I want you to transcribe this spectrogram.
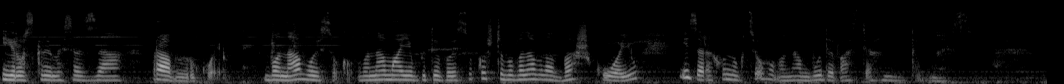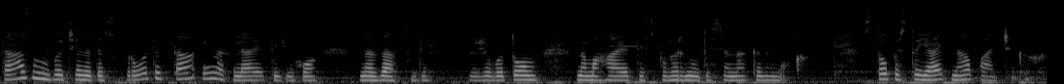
і розкрилися за правою рукою. Вона високо. Вона має бути високо, щоб вона була важкою. І за рахунок цього вона буде вас тягнути вниз. Тазом ви чините супротив та і нахиляєте його назад туди. Животом намагаєтесь повернутися на килимок. Стопи стоять на пальчиках.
